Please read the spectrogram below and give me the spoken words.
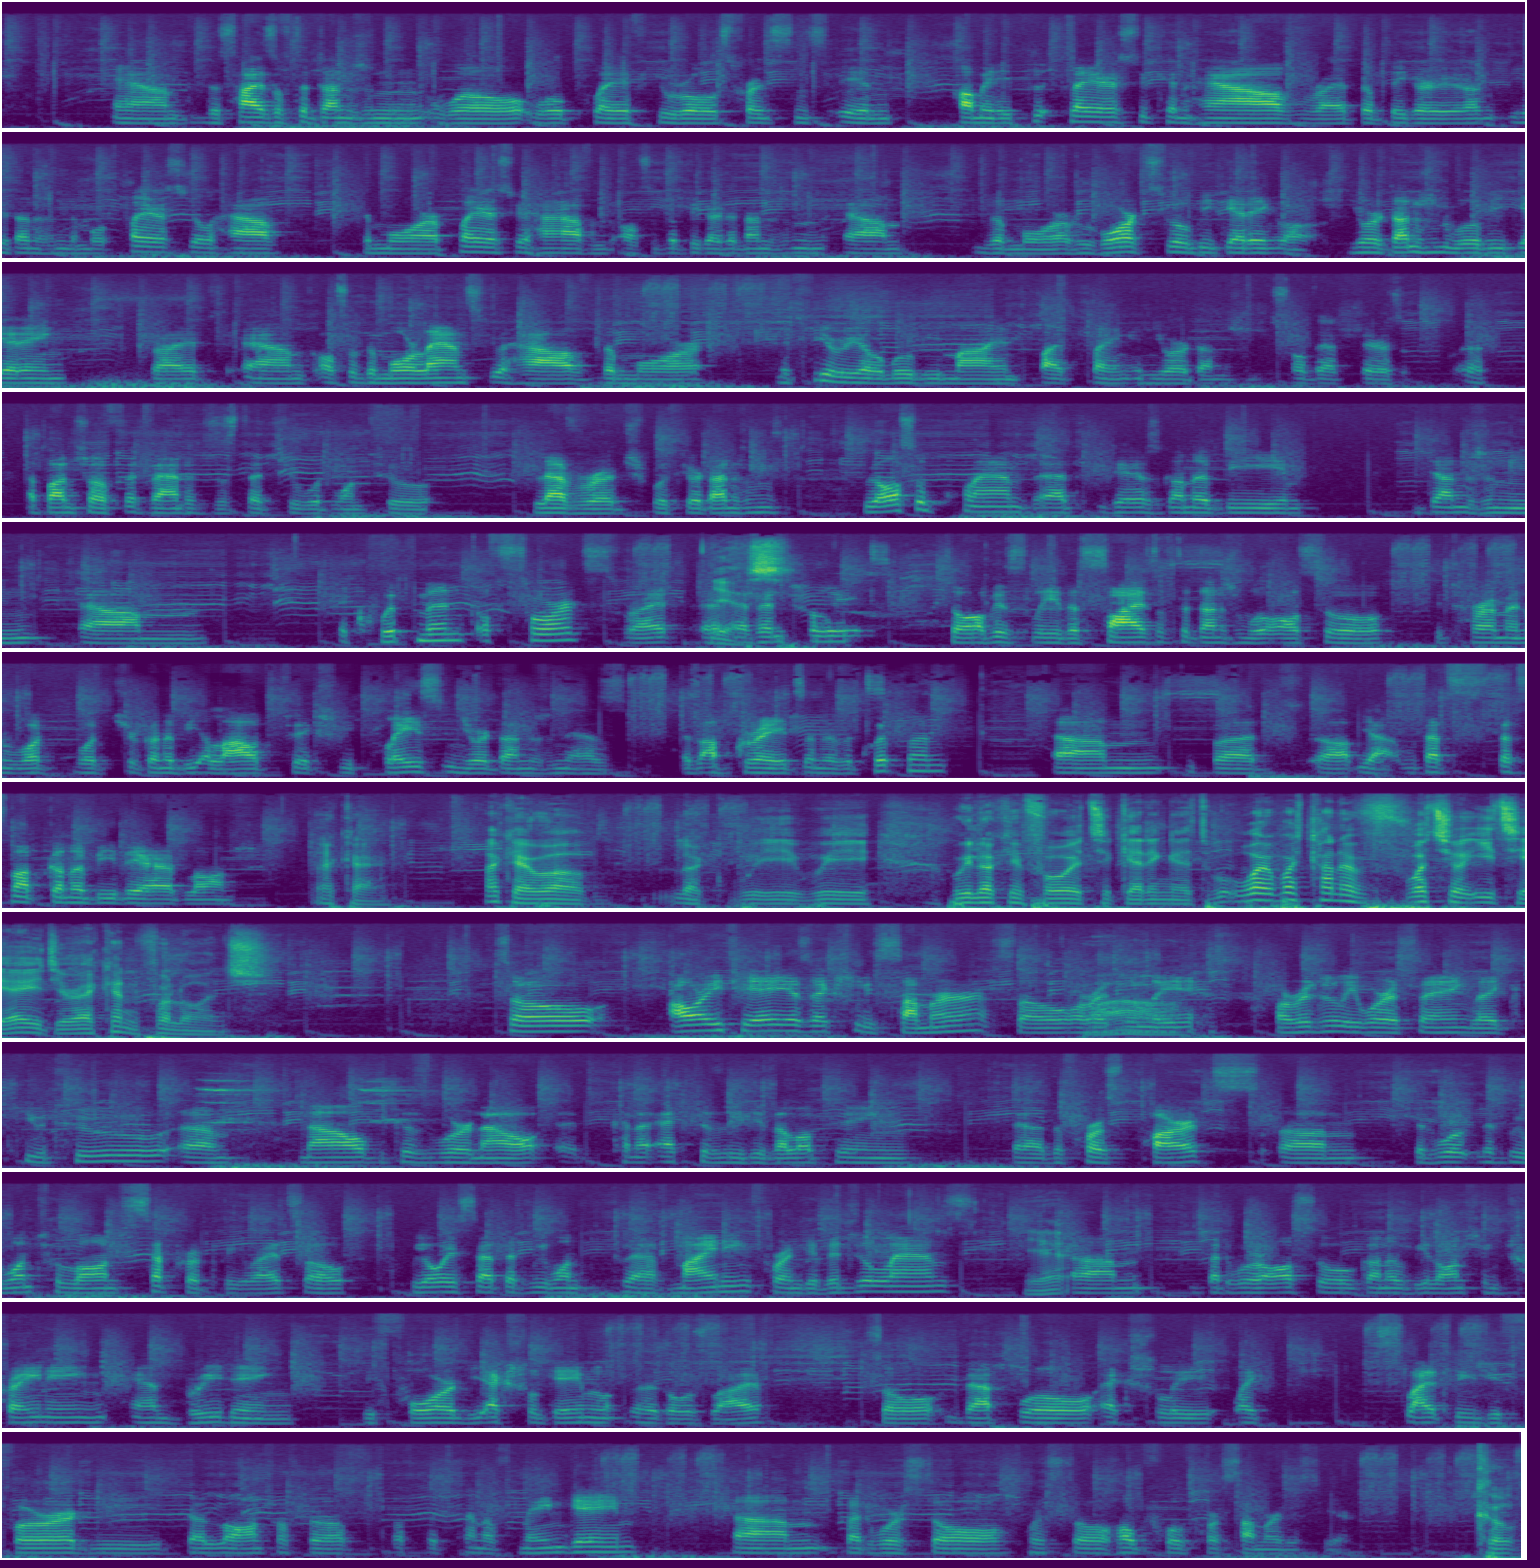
And the size of the dungeon will will play a few roles. For instance, in how many pl- players you can have. Right, the bigger your, your, dungeon, the more players you'll have. The more players you have, and also the bigger the dungeon, um, the more rewards you'll be getting, or your dungeon will be getting. Right, and also the more lands you have, the more material will be mined by playing in your dungeon. So that there's a, a bunch of advantages that you would want to leverage with your dungeons. We also plan that there's going to be dungeon um, equipment of sorts, right? Yes. Eventually. So obviously, the size of the dungeon will also determine what what you're going to be allowed to actually place in your dungeon as as upgrades and as equipment. Um, but uh, yeah, that's that's not going to be there at launch. Okay. Okay. Well, look, we we we're looking forward to getting it. What what kind of what's your ETA? Do you reckon for launch? So our ETA is actually summer. So originally. Wow originally we are saying like Q2. Um, now because we're now kind of actively developing uh, the first parts um, that, we that we want to launch separately, right? So we always said that we want to have mining for individual lands. Yeah. Um, but we're also going to be launching training and breeding before the actual game uh, goes live. So that will actually like slightly defer the, the launch of the, of the kind of main game um, but we're still we're still hopeful for summer this year. Cool.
